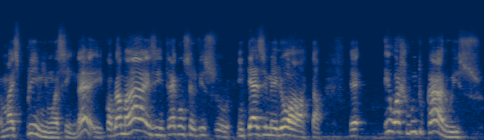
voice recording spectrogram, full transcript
mais premium, assim, né? E cobra mais e entregam um serviço em tese melhor tal. É, eu acho muito caro isso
